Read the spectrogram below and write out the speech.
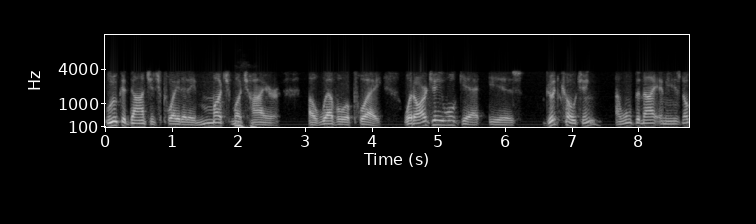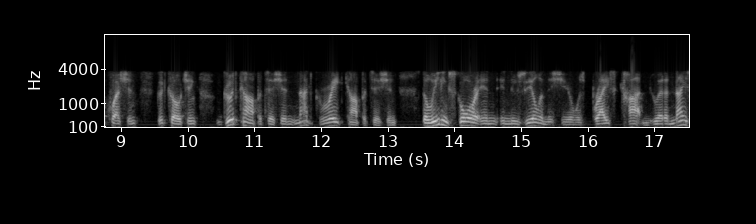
Luka Doncic played at a much, much higher uh, level of play. What RJ will get is good coaching. I won't deny, I mean, there's no question, good coaching, good competition, not great competition. The leading scorer in, in New Zealand this year was Bryce Cotton, who had a nice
